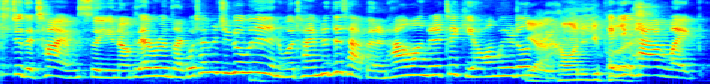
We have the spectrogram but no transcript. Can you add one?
Just do the times so you know, because everyone's like, "What time did you go in? And what time did this happen? And how long did it take you? How long was your delivery?" yeah, how long did you push? If you have like,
